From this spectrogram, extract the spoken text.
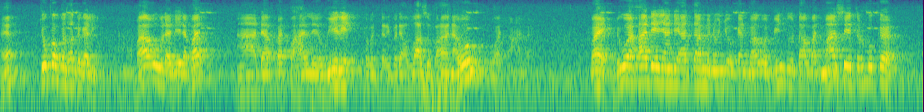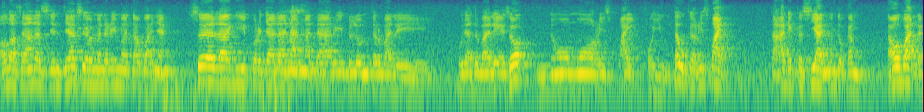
Ha, ya. Cukupkan satu kali. Ha, barulah dia dapat ha, dapat pahala wirid daripada Allah Subhanahu wa taala. Baik, dua hadis yang di atas menunjukkan bahawa pintu taubat masih terbuka. Allah Taala sentiasa menerima taubatnya selagi perjalanan matahari belum terbalik. Sudah terbalik esok, no more respite for you. Tahu ke respite? Tak ada kesian untuk kamu. Taubatlah,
